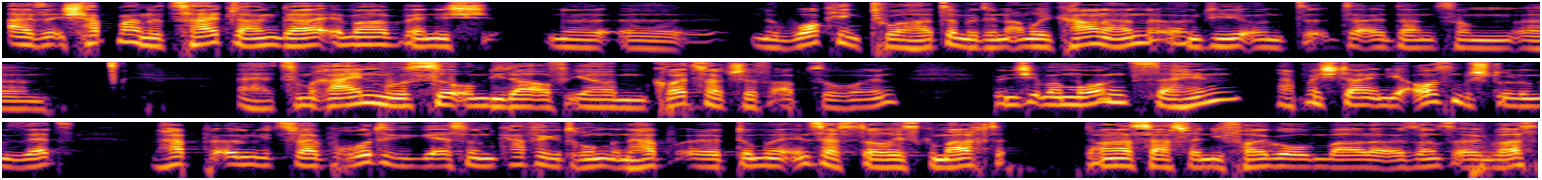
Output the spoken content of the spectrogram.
also ich habe mal eine Zeit lang da immer, wenn ich eine, äh, eine Walking Tour hatte mit den Amerikanern irgendwie und da, dann zum ähm, äh, zum Rhein musste, um die da auf ihrem Kreuzfahrtschiff abzuholen, bin ich immer morgens dahin, habe mich da in die Außenbestuhlung gesetzt und habe irgendwie zwei Brote gegessen und einen Kaffee getrunken und habe äh, dumme Insta-Stories gemacht. Donnerstags, wenn die Folge oben war oder sonst irgendwas.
